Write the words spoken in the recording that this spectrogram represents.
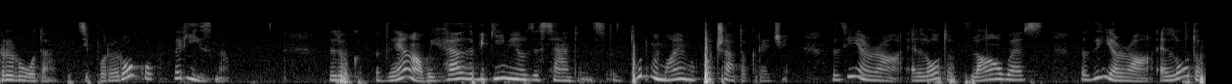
Природа ці пори року різна. Look, there we have the beginning of the sentence. Тут ми маємо початок речень. There are a lot of flowers. There are a lot of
